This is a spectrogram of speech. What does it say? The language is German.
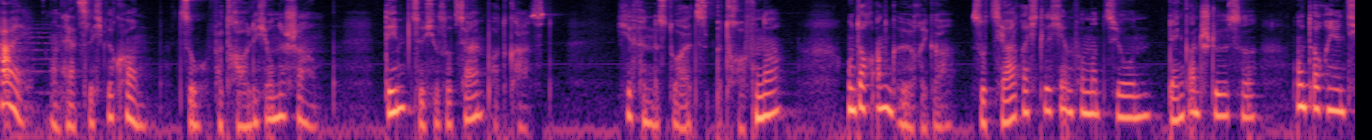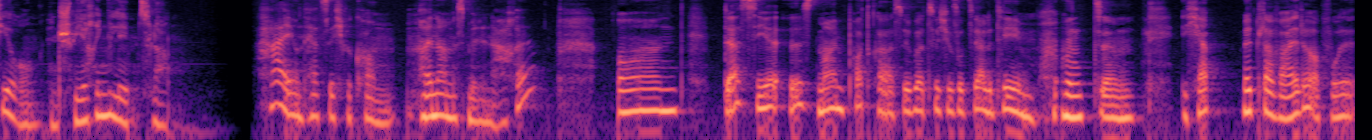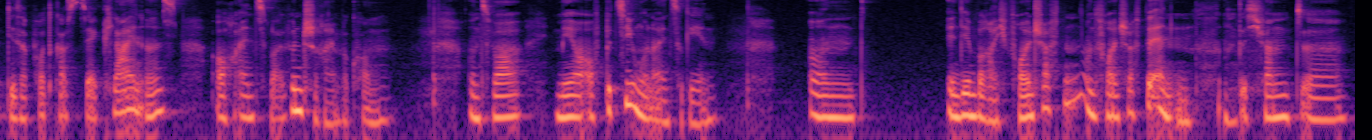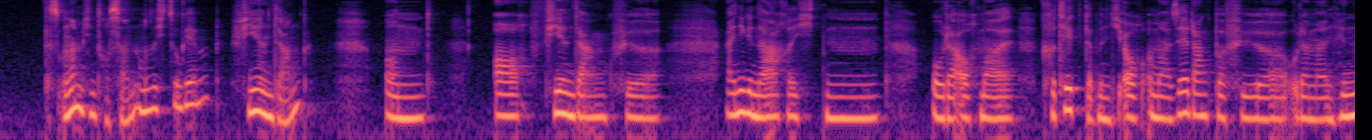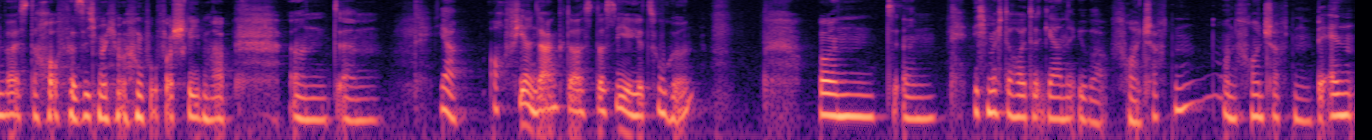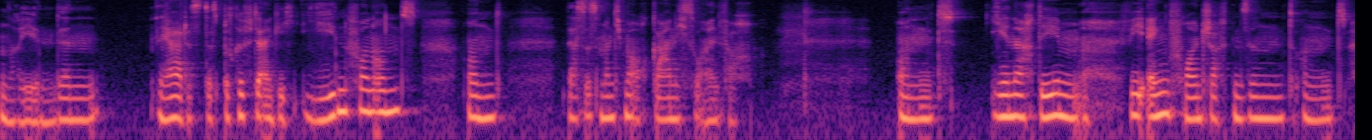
Hi und herzlich willkommen zu Vertraulich ohne Scham, dem psychosozialen Podcast. Hier findest du als Betroffener und auch Angehöriger sozialrechtliche Informationen, Denkanstöße und Orientierung in schwierigen Lebenslagen. Hi und herzlich willkommen. Mein Name ist Mille Nachel und das hier ist mein Podcast über psychosoziale Themen. Und ähm, ich habe mittlerweile, obwohl dieser Podcast sehr klein ist, auch ein, zwei Wünsche reinbekommen. Und zwar mehr auf Beziehungen einzugehen. Und in dem Bereich Freundschaften und Freundschaft beenden. Und ich fand äh, das unheimlich interessant, muss ich zugeben. Vielen Dank. Und auch vielen Dank für einige Nachrichten oder auch mal Kritik, da bin ich auch immer sehr dankbar für oder mal ein Hinweis darauf, dass ich mich irgendwo verschrieben habe. Und ähm, ja, auch vielen Dank, dass, dass Sie hier zuhören. Und ähm, ich möchte heute gerne über Freundschaften und Freundschaften beenden reden, denn ja, das, das betrifft ja eigentlich jeden von uns und das ist manchmal auch gar nicht so einfach. Und je nachdem, wie eng Freundschaften sind und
